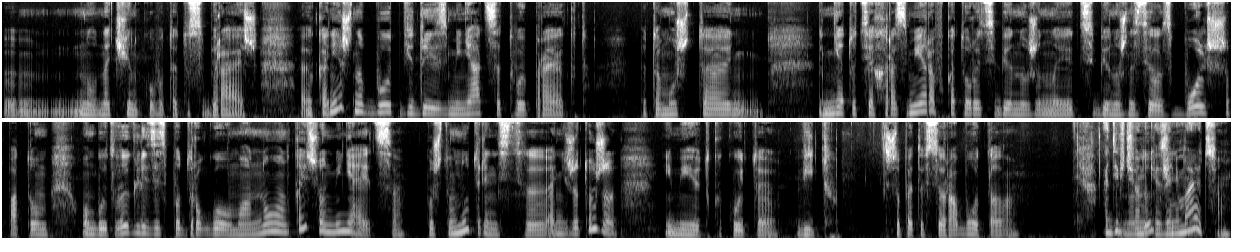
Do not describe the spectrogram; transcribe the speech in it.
э, ну, начинку вот эту собираешь, э, конечно, будет видоизменяться твой проект потому что нету тех размеров, которые тебе нужны, тебе нужно сделать больше, потом он будет выглядеть по-другому. Но, он, конечно, он меняется, потому что внутренности, они же тоже имеют какой-то вид, чтобы это все работало. А девчонки занимаются?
